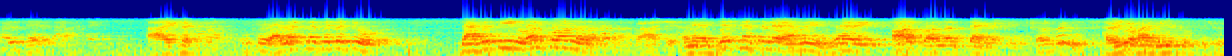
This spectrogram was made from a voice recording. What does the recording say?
શું છે હા exactly. એલર્ટનેસ એટલે શું જાગૃતિ ઇન વન કોર્નર. અને એડજસ્ટમેન્ટ એટલે એવરી વેર ઇન ઓલ કોર્નર જાગૃતિ? હવે જો ભાઈ બીજું શું પૂછું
